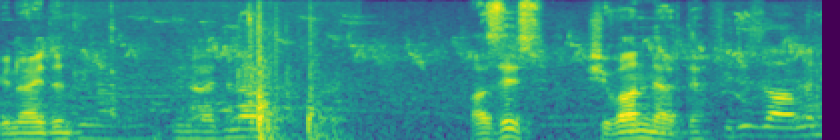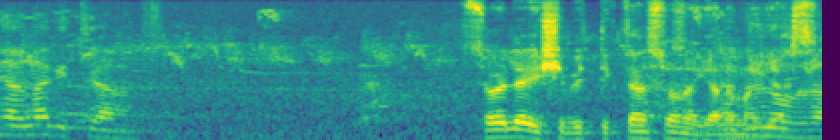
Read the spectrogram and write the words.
Günaydın. Günaydın abi. Aziz, Şivan nerede? Filiz ağamın yanına gitti abi. Söyle işi bittikten sonra yanıma Emrin olur gelsin.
